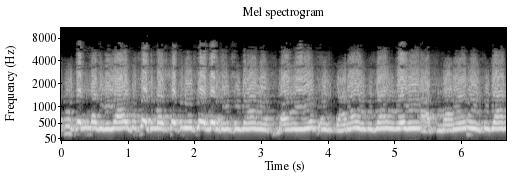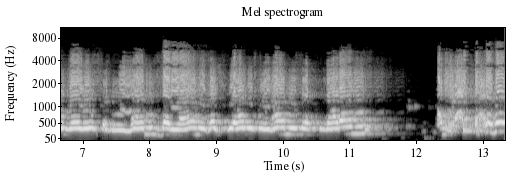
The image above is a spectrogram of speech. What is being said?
کو جنت گزار کو کہ مشکل ہے اگر انتظام اسلامیت انسانان انتظام دے آسمانان انتظام دے دنیان دریان دشیان پیغام دستداران اگر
